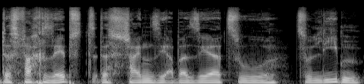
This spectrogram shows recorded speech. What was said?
Das Fach selbst, das scheinen Sie aber sehr zu, zu lieben.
